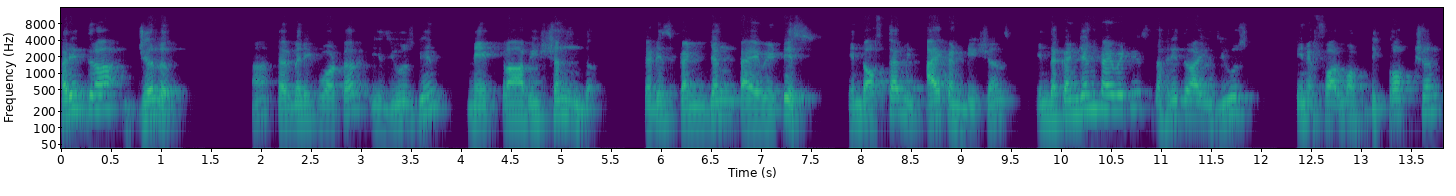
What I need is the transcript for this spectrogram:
haridra jal turmeric water is use in netrabhishyanda that is conjunctivitis in दफ्तर eye condition in the conjunctivitis, the Haridra is used in a form of decoction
